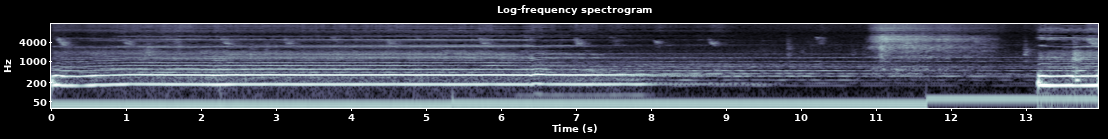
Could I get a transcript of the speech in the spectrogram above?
Hum. Mm.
